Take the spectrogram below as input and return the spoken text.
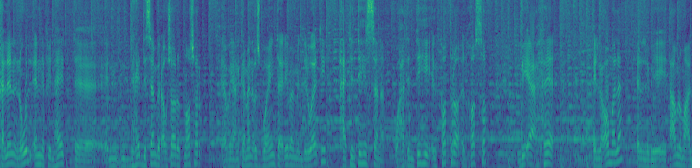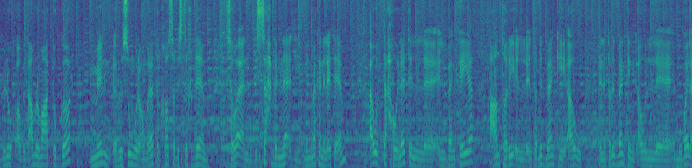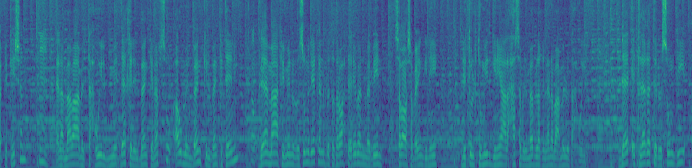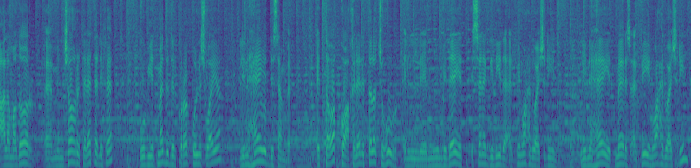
خلينا نقول إن في نهاية آه، نهاية ديسمبر أو شهر 12 آه، يعني كمان أسبوعين تقريبا من دلوقتي هتنتهي السنة وهتنتهي الفترة الخاصة بإعفاء العملاء اللي بيتعاملوا مع البنوك أو بيتعاملوا مع التجار. من الرسوم والعمولات الخاصة باستخدام سواء السحب النقدي من مكن ال ATM أو التحويلات ال- البنكية عن طريق ال internet banking أو ال internet banking أو ال- ال mobile application. لما بعمل تحويل داخل البنك نفسه أو من بنك لبنك تاني. okay. ده معفي من الرسوم اللي هي كانت بتتراوح تقريبا ما بين 77 جنيه ل 300 جنيه على حسب المبلغ اللي أنا بعمل له تحويل. ده اتلغت الرسوم دي على مدار آه، من شهر ثلاثة اللي فات وبيتمدد القرار كل شوية لنهاية ديسمبر التوقع خلال الثلاث شهور اللي من بداية السنة الجديدة 2021 لنهاية مارس 2021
